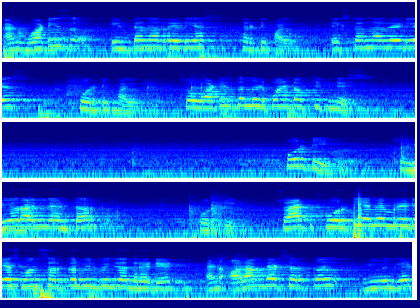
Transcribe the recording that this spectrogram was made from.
and what is internal radius 35 external radius 45 so what is the midpoint of thickness 40 so here I will enter 40 so at 40 mm radius one circle will be generated and along that circle you will get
